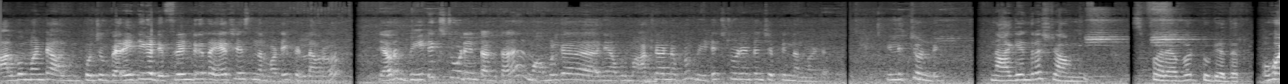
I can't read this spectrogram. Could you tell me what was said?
ఆల్బమ్ అంటే ఆల్బమ్ కొంచెం వెరైటీగా డిఫరెంట్గా తయారు చేసింది అనమాట ఈ పిల్లవరు ఎవరు బీటెక్ స్టూడెంట్ అంట. మామూలుగా నేను అప్పుడు మాట్లాడినప్పుడు బీటెక్ స్టూడెంట్ అని చెప్పింది అనమాట వీళ్ళు ఇచ్చోండి. నాగేంద్ర శ్రావణి. ఫర్ ఎవర్ టుగెదర్ ఓహో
